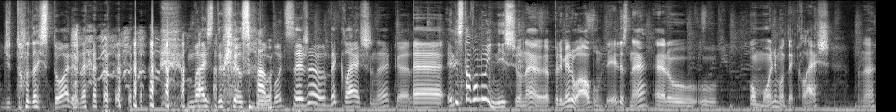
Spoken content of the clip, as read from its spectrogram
de toda a história, né? mais do que os. Ramones seja o The Clash, né, cara? É, eles estavam no início, né? O primeiro álbum deles, né? Era o, o homônimo The Clash, né?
